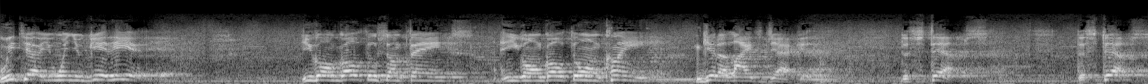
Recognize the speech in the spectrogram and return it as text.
We tell you when you get here, you're going to go through some things and you're going to go through them clean. Get a life jacket. The steps. The steps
